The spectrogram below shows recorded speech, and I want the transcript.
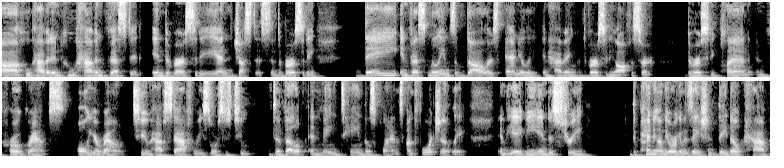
uh, who haven't who have invested in diversity and justice and diversity they invest millions of dollars annually in having a diversity officer, diversity plan, and programs all year round to have staff resources to develop and maintain those plans. Unfortunately, in the AV industry, depending on the organization, they don't have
